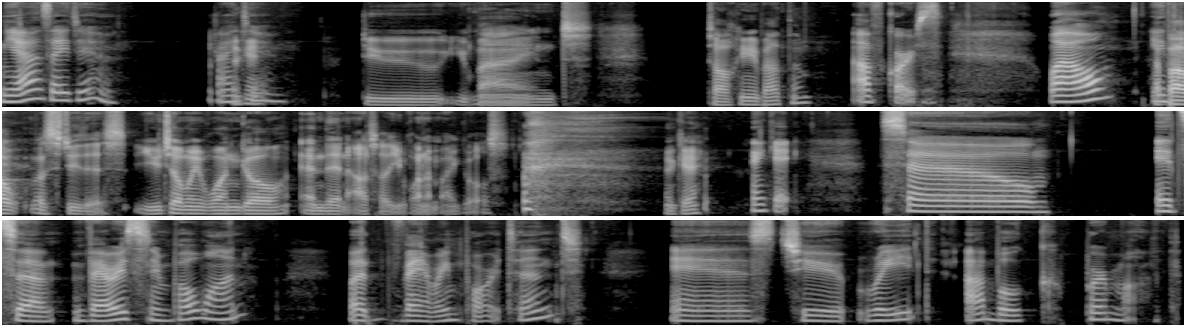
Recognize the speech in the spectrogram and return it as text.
Yes, I do. I Okay. do. Do you mind talking about them? Of course. Well, about let's do this. You tell me one goal and then I'll tell you one of my goals. okay? Okay. So it's a very simple one, but very important is to read a book per month.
